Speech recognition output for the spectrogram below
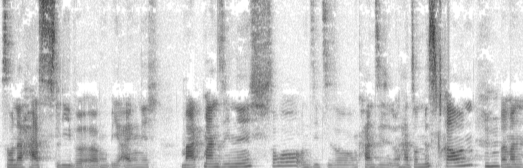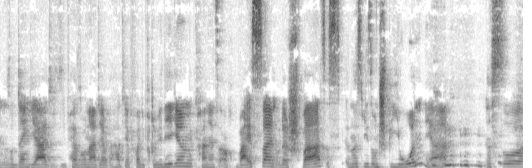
so eine Hassliebe irgendwie. Eigentlich mag man sie nicht so und sieht sie so und kann sie und hat so ein Misstrauen, weil man so denkt, ja, die, die Person hat ja, hat ja voll die Privilegien, kann jetzt auch weiß sein oder schwarz, ist, ist wie so ein Spion, ja. ist so,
